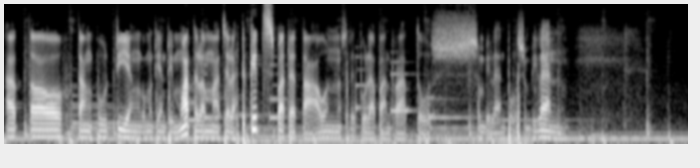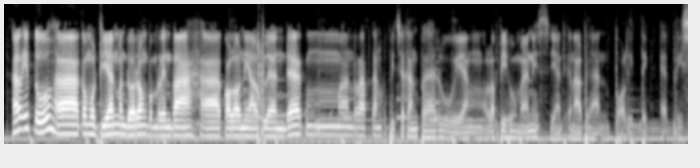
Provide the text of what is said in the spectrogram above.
atau Hutang Budi yang kemudian dimuat dalam majalah The Kids pada tahun 1899. Hal itu uh, kemudian mendorong pemerintah uh, kolonial Belanda menerapkan kebijakan baru yang lebih humanis yang dikenal dengan politik etis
